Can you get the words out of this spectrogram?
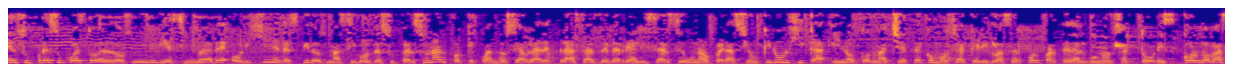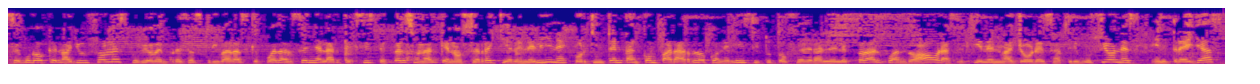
en su presupuesto de 2019 origine despidos masivos de su personal, porque cuando se habla de plazas debe realizarse una operación quirúrgica y no con machete como se ha querido hacer por parte de algunos actores. Córdoba aseguró que no hay un solo estudio de empresas privadas que puedan señalar que existe personal que no se requiere en el INE porque intentan compararlo con el Instituto Federal Electoral cuando ahora se tienen mayores atribuciones, entre ellas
